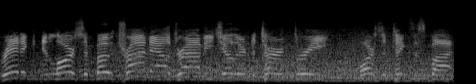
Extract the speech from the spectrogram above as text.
Reddick and Larson both trying to outdrive each other into turn three. Larson takes the spot.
